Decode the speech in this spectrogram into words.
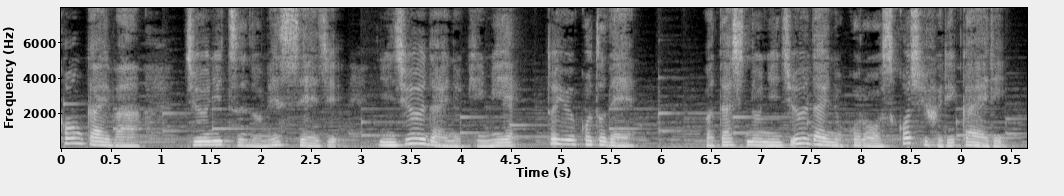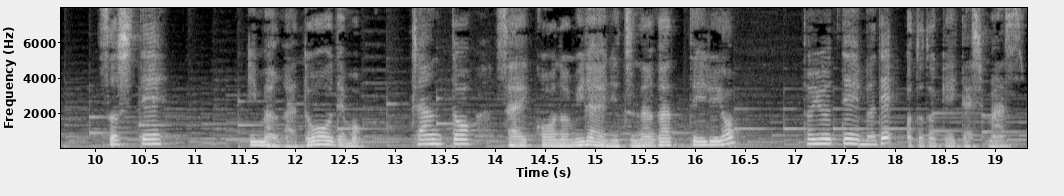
今回は12通のメッセージ20代の君へということで私の20代の頃を少し振り返り、そして今がどうでもちゃんと最高の未来につながっているよというテーマでお届けいたします。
